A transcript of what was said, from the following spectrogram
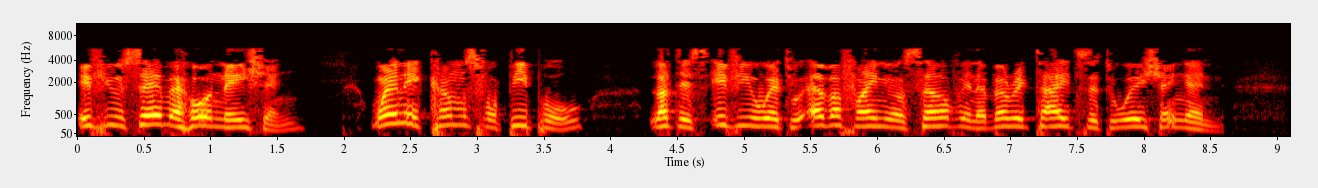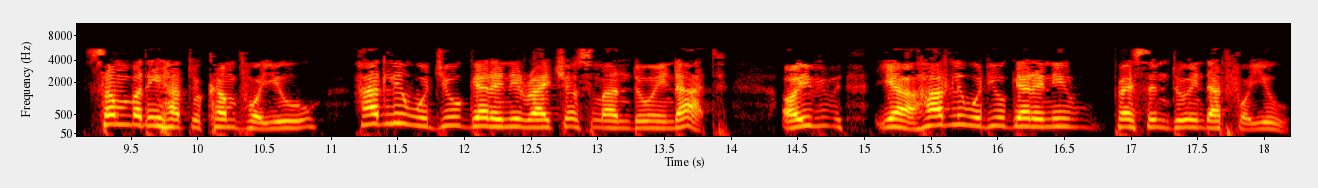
if you save a whole nation, when it comes for people, that is, if you were to ever find yourself in a very tight situation and somebody had to come for you, hardly would you get any righteous man doing that. Or if, yeah, hardly would you get any person doing that for you.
